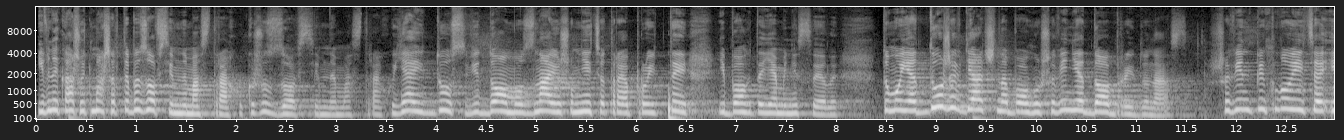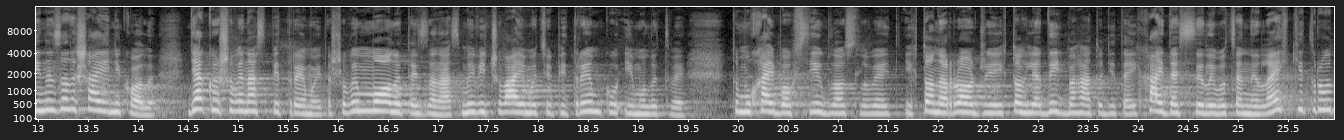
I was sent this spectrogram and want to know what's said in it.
І вони кажуть, Маша, в тебе зовсім нема страху. Кажу, зовсім нема страху. Я йду свідомо, знаю, що мені це треба пройти, і Бог дає мені сили. Тому я дуже вдячна Богу, що Він є добрий до нас, що Він піклується і не залишає ніколи. Дякую, що ви нас підтримуєте, що ви молитесь за нас. Ми відчуваємо цю підтримку і молитви. Тому хай Бог всіх благословить, і хто народжує, і хто глядить багато дітей, хай дасть сили, бо це не легкий труд,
